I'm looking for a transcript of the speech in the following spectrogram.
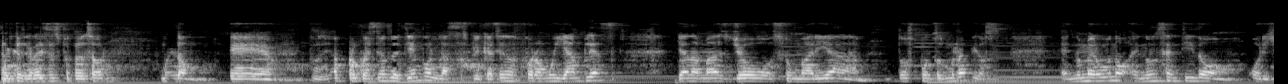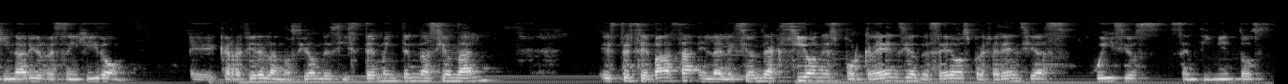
Muchas gracias, profesor. Bueno, eh, pues ya por cuestiones de tiempo, las explicaciones fueron muy amplias. Ya nada más yo sumaría dos puntos muy rápidos. El número uno, en un sentido originario y restringido eh, que refiere la noción de sistema internacional, este se basa en la elección de acciones por creencias, deseos, preferencias, juicios, sentimientos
